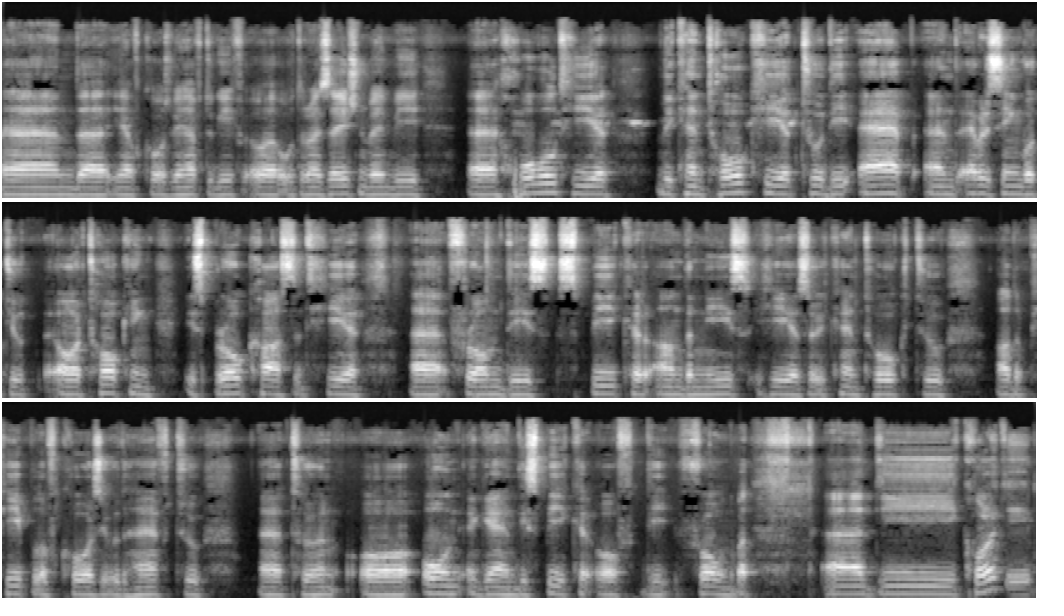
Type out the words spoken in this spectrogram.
and uh, yeah of course we have to give uh, authorization. When we uh, hold here we can talk here to the app and everything what you are talking is broadcasted here from this speaker underneath here. So you can talk to other people of course. You would have to uh, turn or on again the speaker of the phone. But uh, the quality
